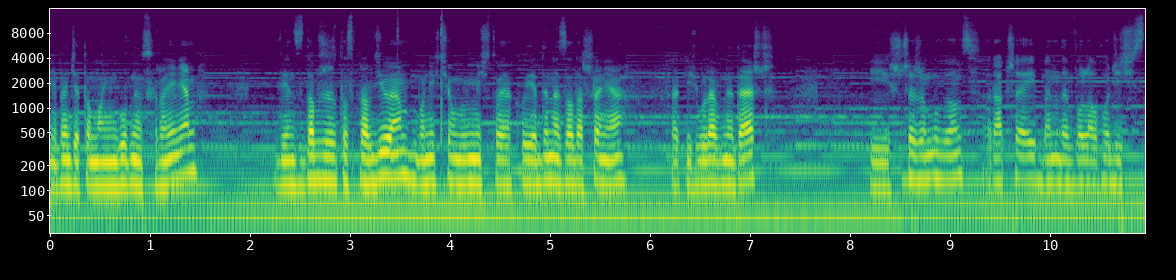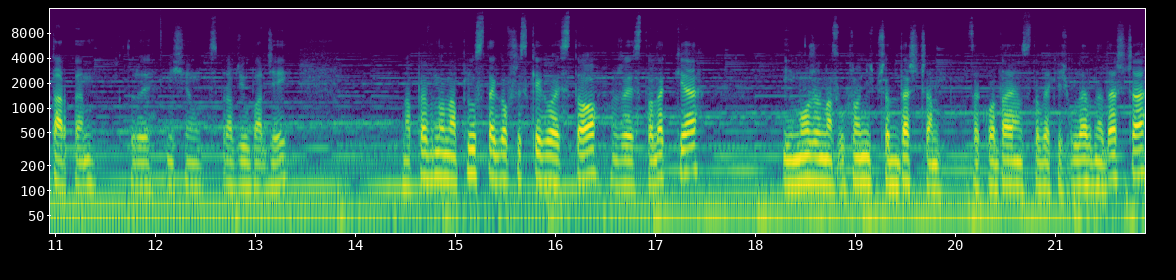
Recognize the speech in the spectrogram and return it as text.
nie będzie to moim głównym schronieniem. Więc dobrze, że to sprawdziłem, bo nie chciałbym mieć to jako jedyne zadaszenie w jakiś ulewny deszcz. I szczerze mówiąc, raczej będę wolał chodzić z tarpem, który mi się sprawdził bardziej. Na pewno na plus tego wszystkiego jest to, że jest to lekkie i może nas uchronić przed deszczem. Zakładając to w jakieś ulewne deszcze,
